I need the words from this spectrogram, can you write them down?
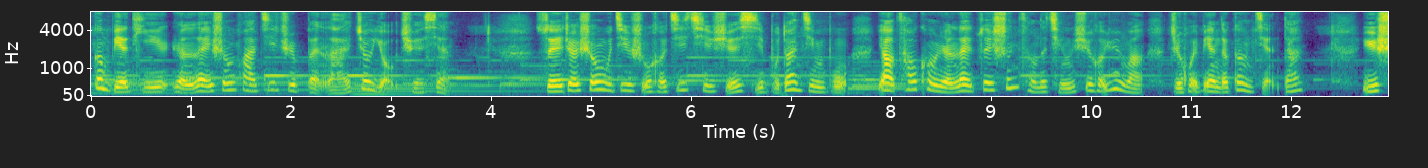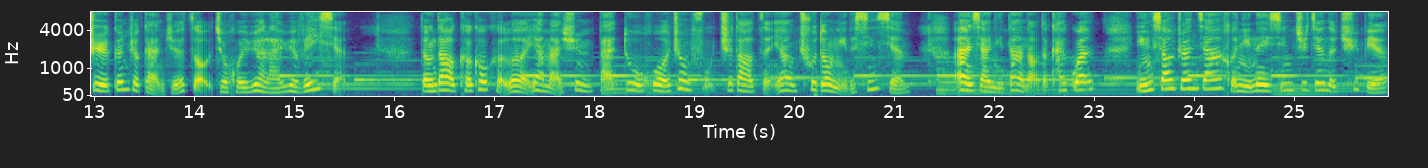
更别提人类生化机制本来就有缺陷。随着生物技术和机器学习不断进步，要操控人类最深层的情绪和欲望，只会变得更简单。于是跟着感觉走就会越来越危险。等到可口可乐、亚马逊、百度或政府知道怎样触动你的心弦，按下你大脑的开关，营销专家和你内心之间的区别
